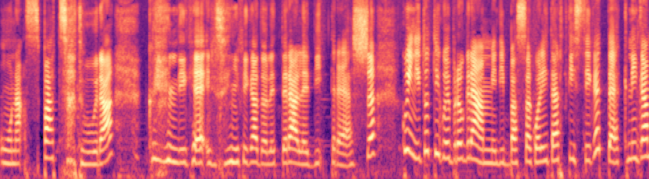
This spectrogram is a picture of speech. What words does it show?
una spazzatura, quindi che è il significato letterale di trash. Quindi tutti quei programmi di bassa qualità artistica e tecnica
